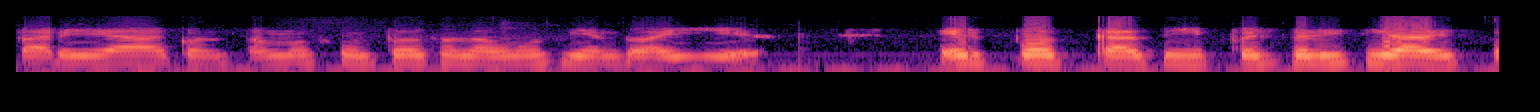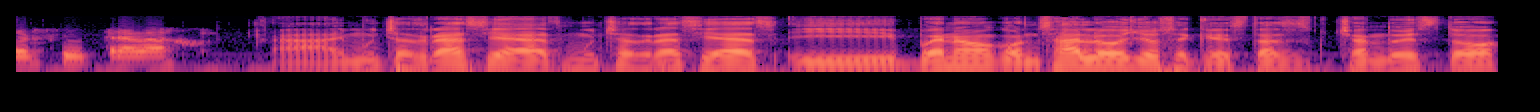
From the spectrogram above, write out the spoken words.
tarea cuando estamos juntos, andamos viendo ahí el podcast y pues felicidades por su trabajo. Ay, muchas gracias, muchas gracias. Y bueno, Gonzalo, yo sé que estás escuchando esto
